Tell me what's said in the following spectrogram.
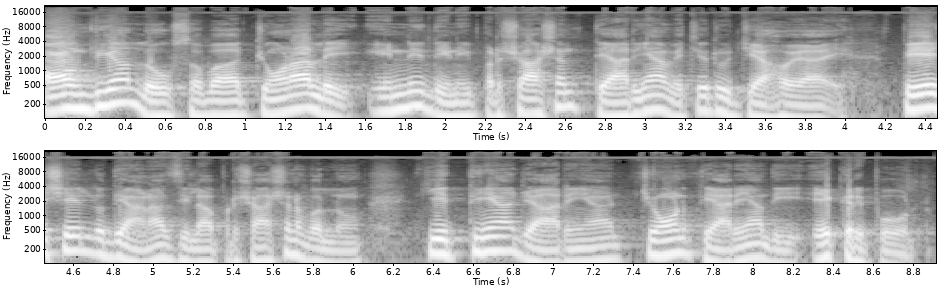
ਆਉਂਦੀਆਂ ਲੋਕ ਸਭਾ ਚੋਣਾਂ ਲਈ ਇੰਨੇ ਦਿਨੀ ਪ੍ਰਸ਼ਾਸਨ ਤਿਆਰੀਆਂ ਵਿੱਚ ਰੁੱਝਿਆ ਹੋਇਆ ਹੈ ਪੇਸ਼ ਹੈ ਲੁਧਿਆਣਾ ਜ਼ਿਲ੍ਹਾ ਪ੍ਰਸ਼ਾਸਨ ਵੱਲੋਂ ਕੀਤੀਆਂ ਜਾ ਰਹੀਆਂ ਚੋਣ ਤਿਆਰੀਆਂ ਦੀ ਇੱਕ ਰਿਪੋਰਟ।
